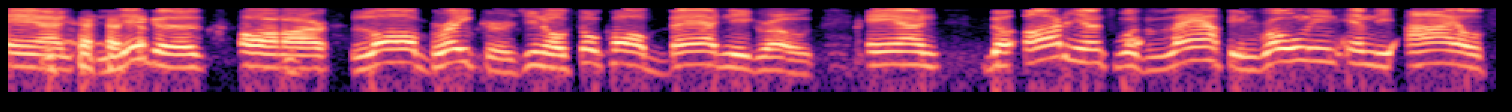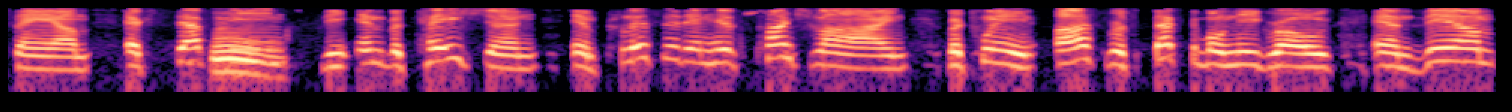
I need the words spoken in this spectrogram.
and niggas are lawbreakers, you know, so-called bad Negroes. And the audience was laughing, rolling in the aisle, Sam, accepting mm. the invitation implicit in his punchline between us respectable Negroes and them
